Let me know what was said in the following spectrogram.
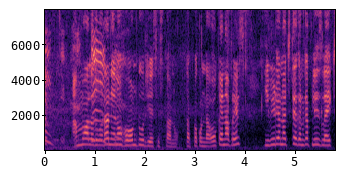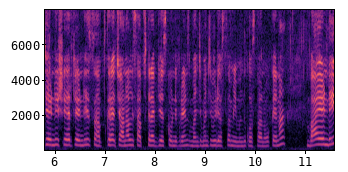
అమ్మ వాళ్ళది కూడా నేను హోమ్ టూర్ చేసిస్తాను తప్పకుండా. ఓకేనా ఫ్రెండ్స్ ఈ వీడియో నచ్చితే కనుక ప్లీజ్ లైక్ చేయండి షేర్ చేయండి సబ్స్క్రైబ్ ఛానల్ని సబ్స్క్రైబ్ చేసుకోండి ఫ్రెండ్స్ మంచి మంచి వీడియోస్తో మీ ముందుకు వస్తాను. ఓకేనా బాయ్ అండి.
